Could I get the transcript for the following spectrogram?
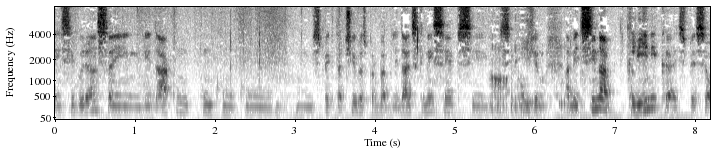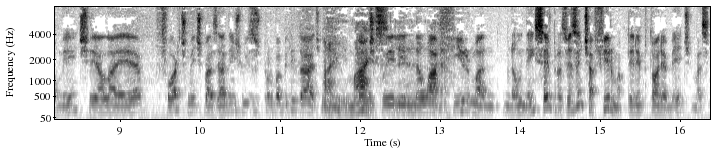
insegurança em lidar com, com, com, com expectativas, probabilidades que nem sempre se, oh, se confirmam. A medicina clínica, especialmente, ela é fortemente baseada em juízos de probabilidade. Ah, e mais, então, tipo, ele é, não é. Afirma, não, nem sempre, às vezes a gente afirma peremptoriamente, mas,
